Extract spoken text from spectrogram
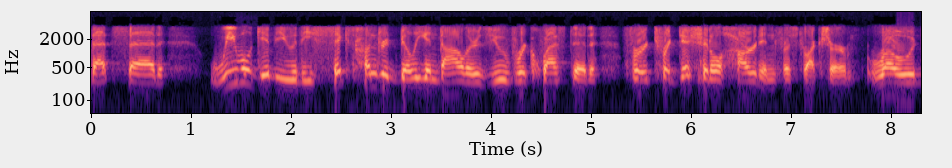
that said we will give you the $600 billion you've requested for traditional hard infrastructure, roads,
